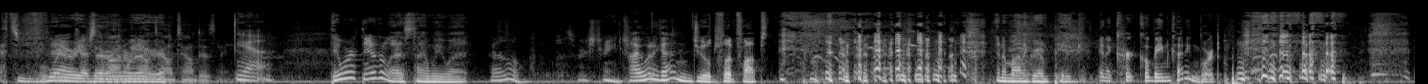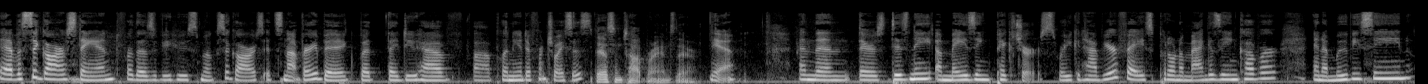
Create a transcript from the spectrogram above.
It's Where very you catch the very monorail weird. downtown Disney. Yeah. They weren't there the last time we went. Oh, It was very strange. I would have gotten jeweled flip flops And a monogram pig. and a Kurt Cobain cutting board. They have a cigar stand for those of you who smoke cigars. It's not very big, but they do have uh, plenty of different choices. They have some top brands there. Yeah. And then there's Disney Amazing Pictures, where you can have your face put on a magazine cover in a movie scene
